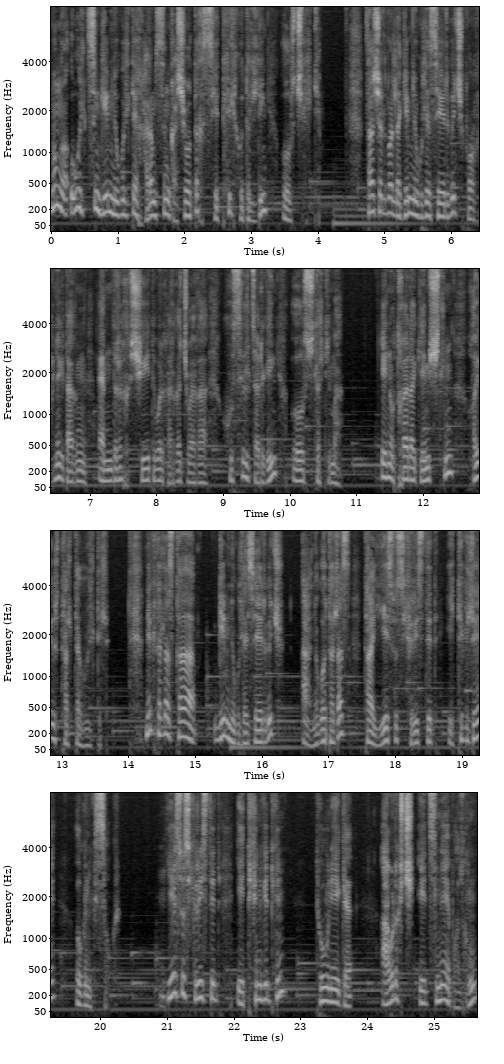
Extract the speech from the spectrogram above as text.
мөн өвөлдсөн гим нүгэлдээ харамсан гашуудах сэтгэл хөдлөлийн өөрчлөлт юм. Цаашилбал гим нүглээс эргэж бурхныг даган амьдрах шийдвэр гаргаж байгаа хүсэл зоригийн өөрчлөлт юм а. Энэ утгаараа гимшил нь хоёр талтай үйлдэл. Нэг талаас та гим нүглээс эргэж а нөгөө талаас та Есүс Христэд итгэлээ өгнө гэсэн үг. Есүс Христэд итгэх гэдэг нь түүнийг аврагч эзнээ болгон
